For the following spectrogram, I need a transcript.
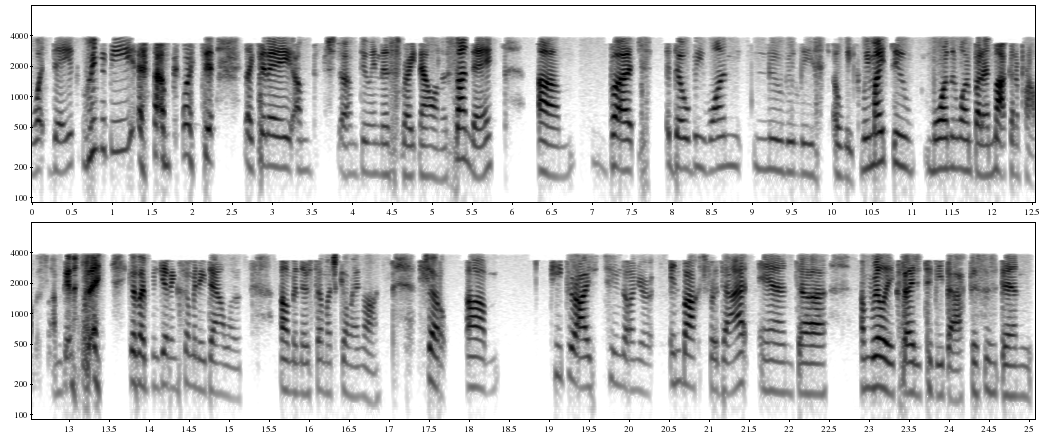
what day it's going to be. I'm going to, like today, I'm, I'm doing this right now on a Sunday. Um, but there will be one new release a week. We might do more than one, but I'm not going to promise. I'm going to say because I've been getting so many downloads, um, and there's so much going on. So um, keep your eyes tuned on your inbox for that, and uh, I'm really excited to be back. This has been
